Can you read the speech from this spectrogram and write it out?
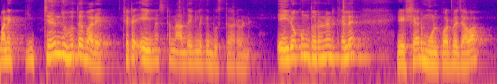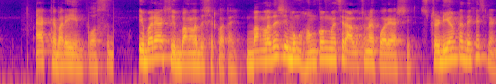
মানে চেঞ্জ হতে পারে, সেটা এই ম্যাচটা না দেখলে কি বুঝতে পারবে না এইরকম ধরনের খেলে এশিয়ার মূল পর্বে যাওয়া একেবারে ইম্পসিবল এবারে আসি বাংলাদেশের কথায়। বাংলাদেশ এবং হংকং ম্যাচের আলোচনায় পরে আসি। স্টেডিয়ামটা দেখেছিলেন?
